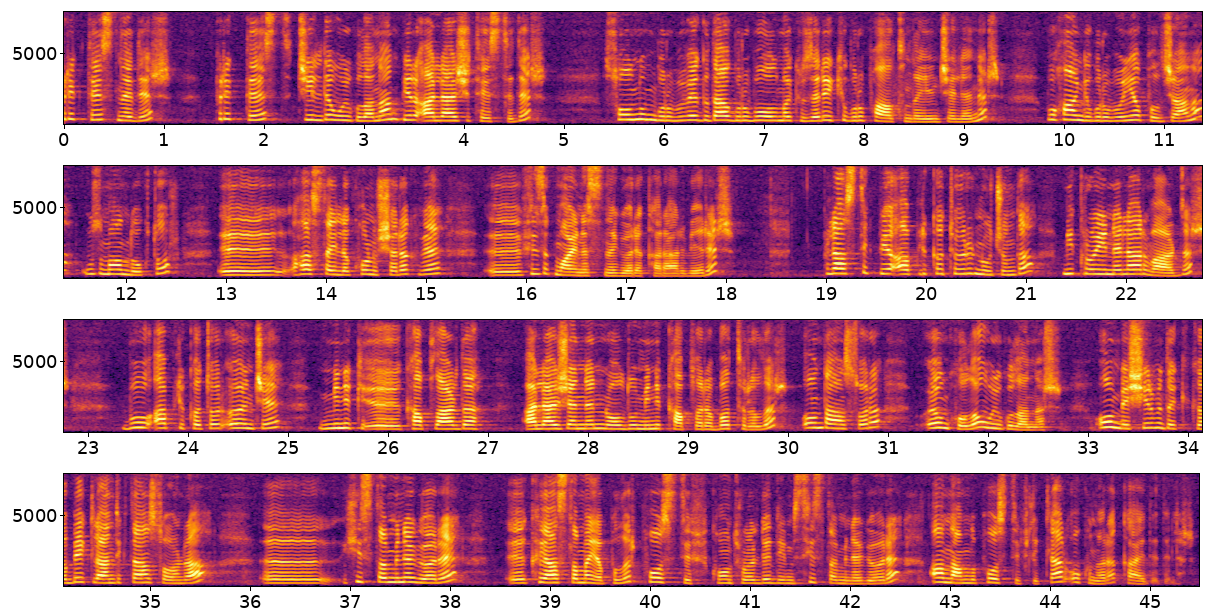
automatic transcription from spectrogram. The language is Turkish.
Prick test nedir? Prick test cilde uygulanan bir alerji testidir. Solunum grubu ve gıda grubu olmak üzere iki grup altında incelenir. Bu hangi grubun yapılacağına uzman doktor e, hastayla konuşarak ve e, fizik muayenesine göre karar verir. Plastik bir aplikatörün ucunda mikro iğneler vardır. Bu aplikatör önce minik e, kaplarda alerjenlerin olduğu minik kaplara batırılır. Ondan sonra ön kola uygulanır. 15-20 dakika beklendikten sonra e, histamine göre e, kıyaslama yapılır. Pozitif kontrol dediğimiz histamine göre anlamlı pozitiflikler okunarak kaydedilir.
